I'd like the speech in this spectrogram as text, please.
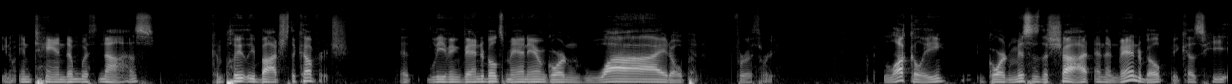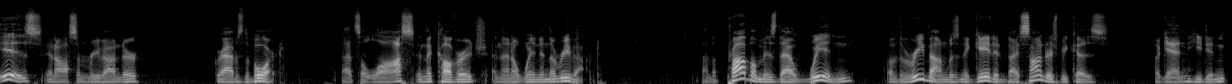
you know, in tandem with Naz, completely botched the coverage, leaving Vanderbilt's man Aaron Gordon wide open for a three. Luckily, Gordon misses the shot, and then Vanderbilt, because he is an awesome rebounder, grabs the board. That's a loss in the coverage and then a win in the rebound. Now, the problem is that win of the rebound was negated by Saunders because, again, he didn't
